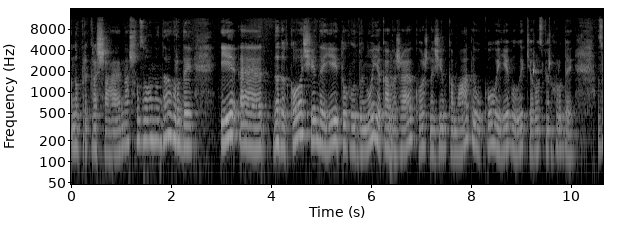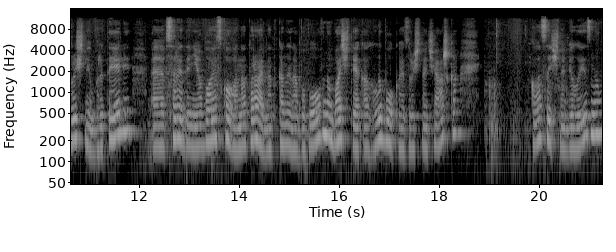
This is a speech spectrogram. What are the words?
Воно прикрашає нашу зону да, грудей. І е, додатково ще дає ту глибину, яка бажає кожна жінка мати, у кого є великий розмір грудей. Зручним в ретелі, е, всередині обов'язково натуральна тканина бавовна. Бачите, яка глибока і зручна чашка. Класична білизна.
